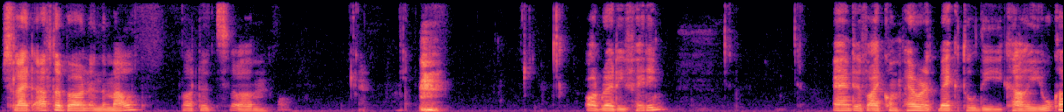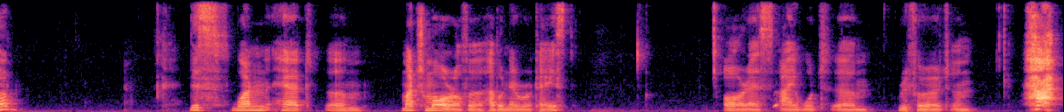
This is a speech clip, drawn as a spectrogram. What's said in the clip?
Slight afterburn in the mouth, but it's um, already fading. And if I compare it back to the Carioca, this one had um, much more of a habanero taste, or as I would um, refer it, um, ha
